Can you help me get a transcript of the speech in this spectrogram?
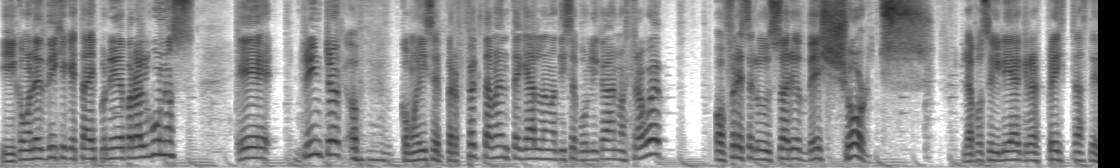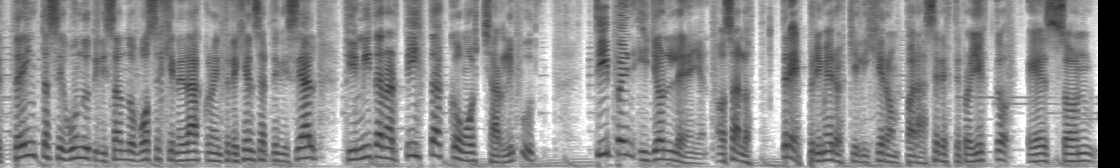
Y como les dije que está disponible para algunos, eh, Dream Track, como dice perfectamente que la noticia publicada en nuestra web, ofrece a los usuarios de Shorts la posibilidad de crear playlists de 30 segundos utilizando voces generadas con inteligencia artificial que imitan artistas como Charlie Puth, Tippen y John Lennon. O sea, los tres primeros que eligieron para hacer este proyecto son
